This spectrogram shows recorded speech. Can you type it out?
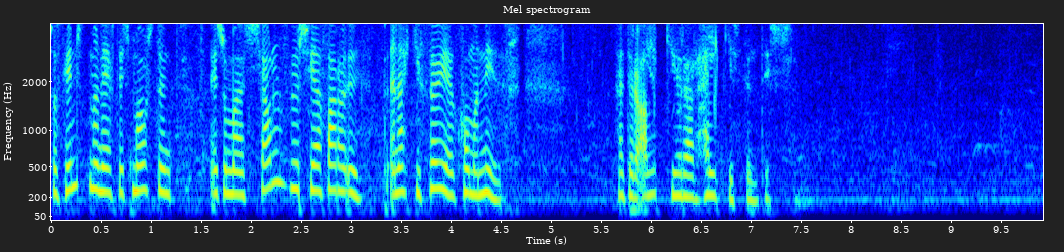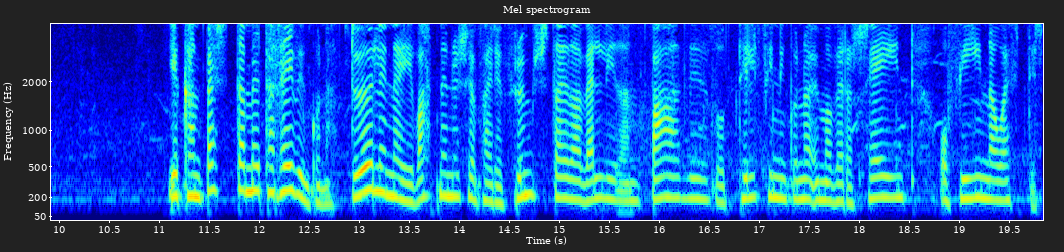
Svo finnst manni eftir smástund eins og maður sjálfur sé að fara upp en ekki þau að koma niður. Þetta eru algjörar helgistundir. Ég kann besta með það reyfinguna, dölina í vatninu sem færi frumstæða velíðan, baðið og tilfinninguna um að vera hrein og fín á eftir.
